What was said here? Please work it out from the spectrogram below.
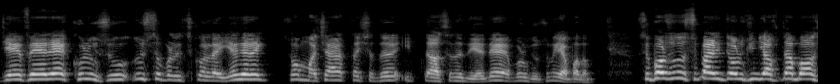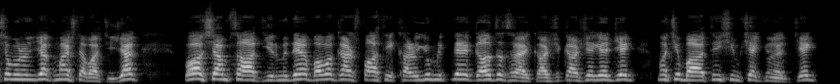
CFR Kulus'u 3-0'lık skorla yenerek son maça taşıdığı iddiasını diye de vurgusunu yapalım. Sporcu'da Süper Lig'de 12. hafta bu akşam oynanacak maçla başlayacak. Bu akşam saat 20'de Babakars Fatih Karagümrük'le Galatasaray karşı karşıya gelecek. Maçı Bahattin Şimşek yönetecek.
